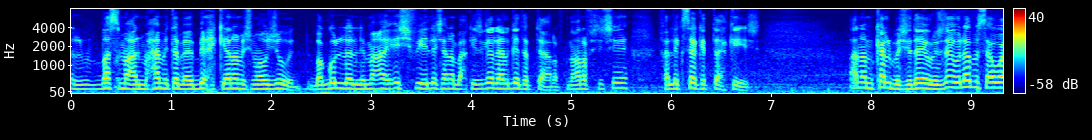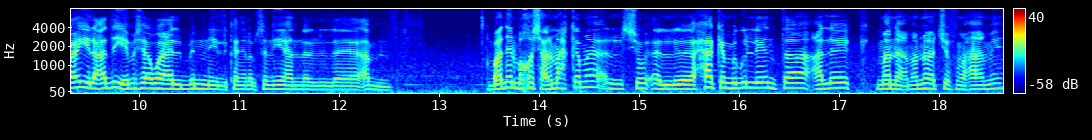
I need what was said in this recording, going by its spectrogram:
ال- بسمع المحامي تبعي بيحكي أنا مش موجود بقول للي معي إيش في ليش أنا بحكيش؟ قال لي لقيتها بتعرف نعرفش شيء خليك ساكت تحكيش. أنا مكلبش يدي ورجلي ولابس أواعي العادية مش أواعي البني اللي كانوا يلبسوني إياها من الأمن. بعدين بخش على المحكمة. الحاكم بيقول لي أنت عليك منع ممنوع تشوف محامي.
